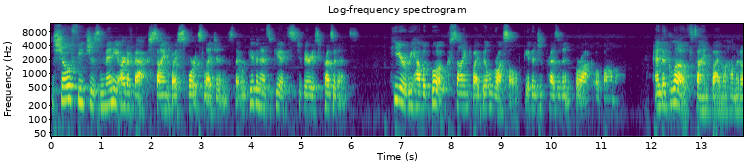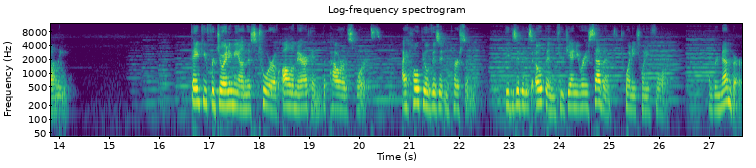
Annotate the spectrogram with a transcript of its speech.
The show features many artifacts signed by sports legends that were given as gifts to various presidents. Here we have a book signed by Bill Russell, given to President Barack Obama, and a glove signed by Muhammad Ali. Thank you for joining me on this tour of All American, the Power of Sports. I hope you'll visit in person. The exhibit is open through January 7th, 2024. And remember,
